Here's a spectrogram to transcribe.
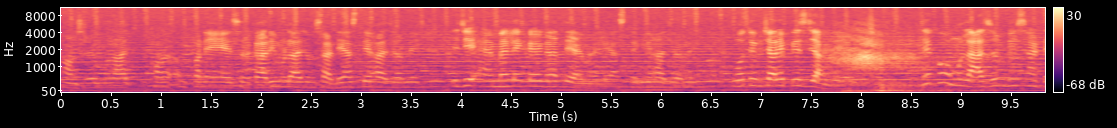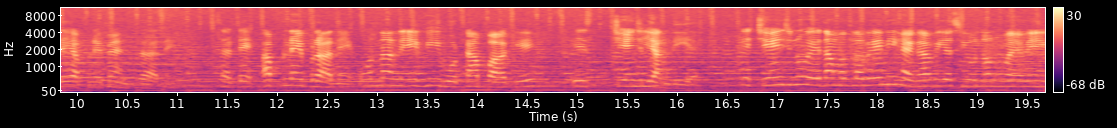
ਕਾਉਂਸਲਰ ਮੁਲਾਜ਼ਮ ਆਪਣੇ ਸਰਕਾਰੀ ਮੁਲਾਜ਼ਮ ਸਾਡੇ ਵਾਸਤੇ ਹਾਜ਼ਰ ਨੇ ਤੇ ਜੇ ਐਮਐਲਏ ਕਹੇਗਾ ਤੇ ਐਮਐਲਏ ਵਾਸਤੇ ਵੀ ਹਾਜ਼ਰ ਨੇ। ਉਹ ਤੇ ਵਿਚਾਰੇ ਪਿਸ ਜਾਂਦੇ ਆ। ਦੇਖੋ, ਮੁਲਾਜ਼ਮ ਵੀ ਸਾਡੇ ਆਪਣੇ ਭੈਣ ਭਰਾ ਨੇ। ਸਾਡੇ ਆਪਣੇ ਭਰਾ ਨੇ, ਉਹਨਾਂ ਨੇ ਵੀ ਵੋਟਾਂ ਪਾ ਕੇ ਇਹ ਚੇਂਜ ਲਿਆਂਦੀ ਹੈ। ਤੇ ਚੇਂਜ ਨੂੰ ਇਹਦਾ ਮਤਲਬ ਇਹ ਨਹੀਂ ਹੈਗਾ ਵੀ ਅਸੀਂ ਉਹਨਾਂ ਨੂੰ ਐਵੇਂ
